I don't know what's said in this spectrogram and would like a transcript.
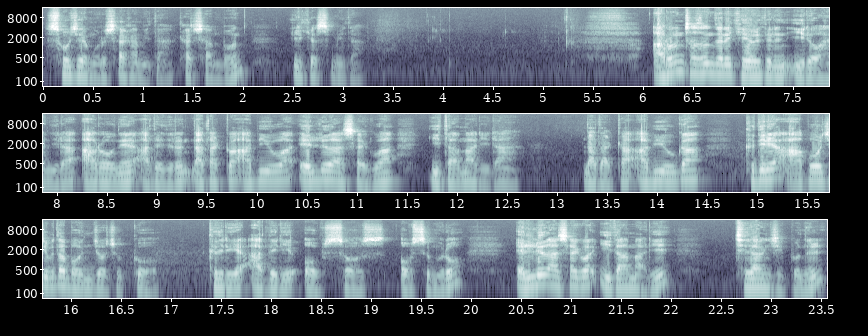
소제목으로 시작합니다. 같이 한번 읽겠습니다. 아론 자손들의 계열들은 이러하니라 아론의 아들들은 나닥과 아비우와 엘르아살과 이다말이라 나닥과 아비우가 그들의 아버지보다 먼저 죽고 그들에게 아들이 없었, 없으므로 엘르아살과 이다말이 제장 직분을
